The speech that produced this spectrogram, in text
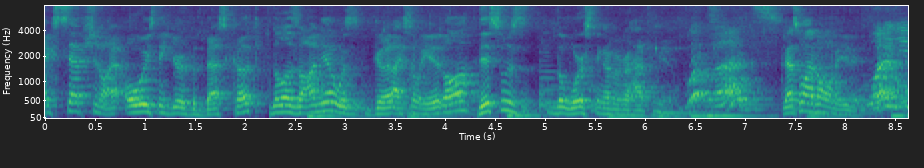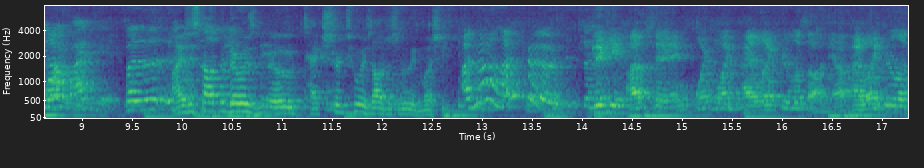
exceptional. I always think you're the best cook. The lasagna was good. I still ate it all. This was the worst thing I've ever had from you. What? What? That's why I don't want to eat it. What? Did you not like it? But it, I just thought that there was no texture to it. It's all just really mushy. I know, I like. Nici, I'm saying point blank, I like your lasagna. I like your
